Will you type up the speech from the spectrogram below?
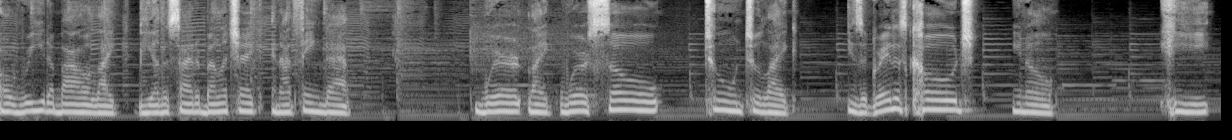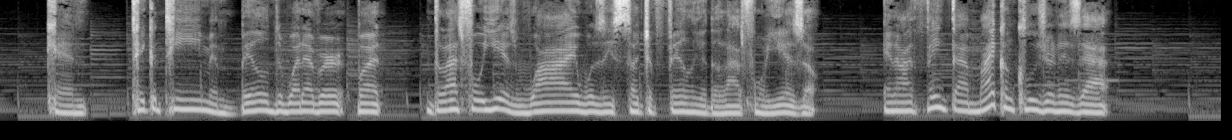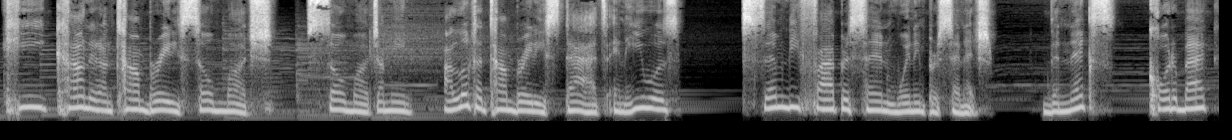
or read about like the other side of Belichick. And i think that we're like we're so tuned to like he's the greatest coach. You know he can take a team and build whatever. But the last four years, why was he such a failure the last four years though? And I think that my conclusion is that he counted on Tom Brady so much, so much. I mean, I looked at Tom Brady's stats and he was 75% winning percentage. The next quarterback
